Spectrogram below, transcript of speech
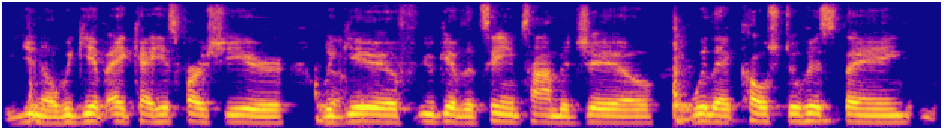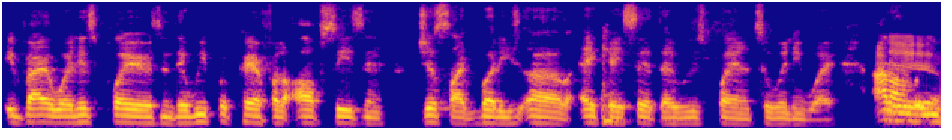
You know, we give AK his first year. We yeah. give you give the team time to jail. We let coach do his thing, evaluate his players, and then we prepare for the offseason, just like Buddy uh, AK said that we was planning to anyway. I don't yeah. really,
